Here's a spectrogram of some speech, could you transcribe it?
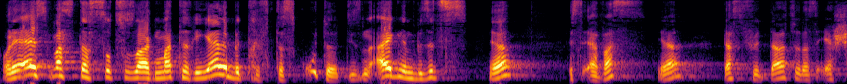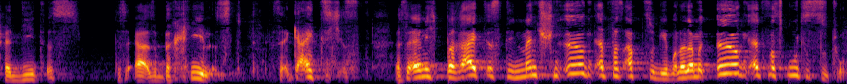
und er ist, was das sozusagen Materielle betrifft, das Gute, diesen eigenen Besitz, ja, ist er was, ja, das führt dazu, dass er Shadid ist, dass er also Bechil ist, dass er geizig ist, dass er nicht bereit ist, den Menschen irgendetwas abzugeben oder damit irgendetwas Gutes zu tun.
